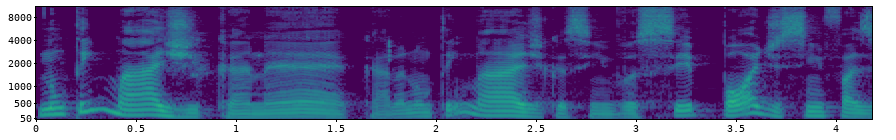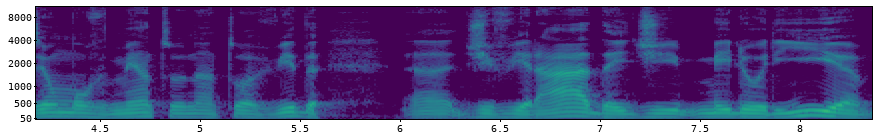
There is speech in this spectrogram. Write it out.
não tem mágica, né, cara? Não tem mágica, assim. Você pode sim fazer um movimento na tua vida uh, de virada e de melhoria,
